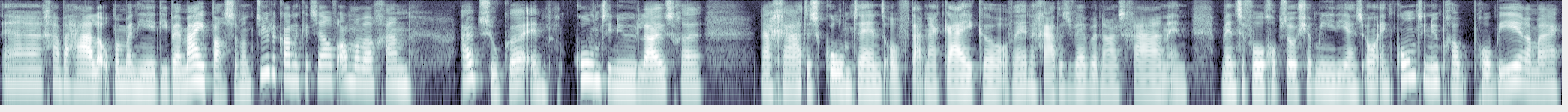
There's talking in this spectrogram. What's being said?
uh, ga behalen op een manier die bij mij passen. Want natuurlijk kan ik het zelf allemaal wel gaan uitzoeken en continu luisteren naar gratis content of daarnaar kijken of naar gratis webinars gaan en mensen volgen op social media en zo. En continu proberen maar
